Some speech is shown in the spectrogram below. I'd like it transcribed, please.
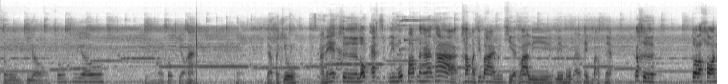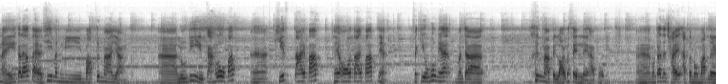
โซเกียว โซเกียวโซเกียว อะ อย่างสกิล อันนี้คือลบ X remove buff นะฮะ ถ้าคำอธิบายมันเขียนว่า re remove attack buff เนี่ย ก็คือตัวละครไหนก็แล้วแต่ที่มันมีบัฟขึ้นมาอย่างลูดี้กลางโลกปั๊บคิสตายปั๊บเทออตายปั๊บเนี่ย สกิลพวกนี้มันจะขึ้นมาเป็นร้อยเปอร์เซ็นต์เลยครับผมอ่ามันก็จะใช้อัตโนมัติเลย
